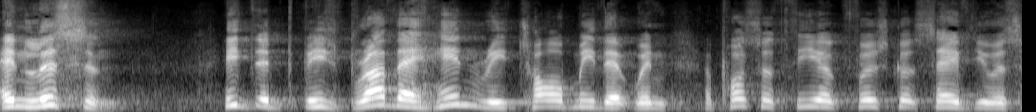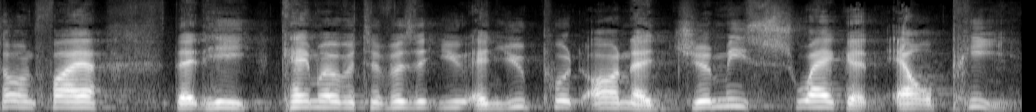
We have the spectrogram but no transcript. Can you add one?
and listen. His brother Henry told me that when Apostle Theo first got saved, he was so on fire that he came over to visit you and you put on a Jimmy Swaggart LP.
